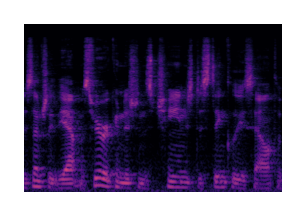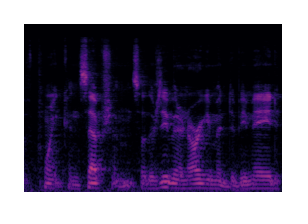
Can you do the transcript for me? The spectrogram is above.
essentially the atmospheric conditions change distinctly south of Point Conception. So there's even an argument to be made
